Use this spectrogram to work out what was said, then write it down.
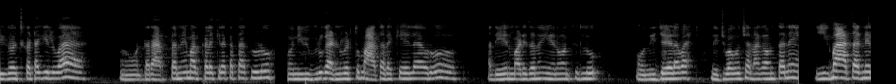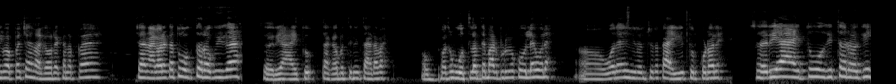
ಈಗ ಹಚ್ಕಟ್ಟಾಗಿಲ್ವಾ ಒಂಥರ ಅರ್ಥನೇ ಮಾಡ್ಕೊಳಕ್ಕಿಲ್ಲ ಕತ್ತಾಕ್ಳು ನೀವಿಬ್ರು ಗಂಡು ಬಿಡ್ತು ಮಾತಾಡಕ್ಕೆ ಇಲ್ಲ ಅವರು. ಅದೇನು ಮಾಡಿದಾನೋ ಏನೋ ಅಂತಿದ್ಲು. ನಿಜ ಹೇಳವ ನಿಜವಾಗ್ಲೂ ಚೆನ್ನಾಗವಂತಾನೆ ಈಗ ಮಾತಾಡ್ನಿಲ್ವಪ್ಪ ಚೆನ್ನಾಗವ್ರೆ ಕಣಪ್ಪ. ಚೆನ್ನಾಗವ್ರೆ ಕತ್ ಹೋಗ್ತಾರ ಈಗ ಸರಿ ಆಯ್ತು, ತಗೋಬತ್ತೀನಿ ತಡವ ಒಬ್ಬರು ಓದ್ಲಂತೆ ಮಾಡ್ಬಿಡ್ಬೇಕು ಒಲೆ ಒಲೆ ಒಲೆ ಇನ್ನೊಂಚೂರು ಕಾಯಿ ತುರ್ಕೊಡಲೆ. ಸರಿ ಆಯ್ತು ಹೋಗಿ. ತರೋಗಿ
